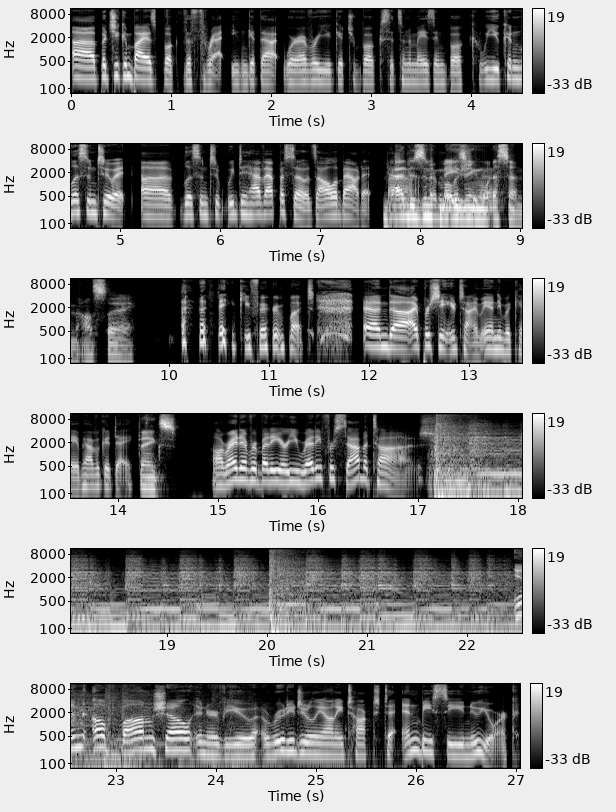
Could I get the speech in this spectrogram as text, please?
Uh, but you can buy his book, The Threat. You can get that wherever you get your books. It's an amazing book. You can listen to it. Uh, listen to we have episodes all about it. That uh, is an She amazing listen, I'll say. Thank you very much. And uh, I appreciate your time. Andy McCabe, have a good day. Thanks. All right, everybody, are you ready for sabotage? In a bombshell interview, Rudy Giuliani talked to NBC New York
